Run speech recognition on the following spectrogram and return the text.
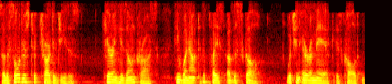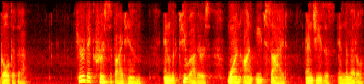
So the soldiers took charge of Jesus. Carrying his own cross, he went out to the place of the skull, which in Aramaic is called Golgotha. Here they crucified him, and with two others, one on each side, and Jesus in the middle.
